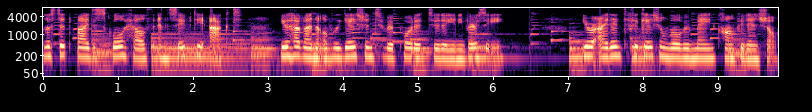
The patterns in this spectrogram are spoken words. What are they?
listed by the School Health and Safety Act, you have an obligation to report it to the university your identification will remain confidential.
